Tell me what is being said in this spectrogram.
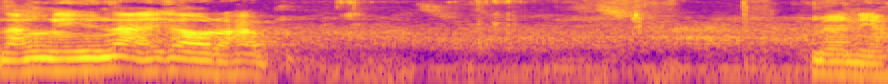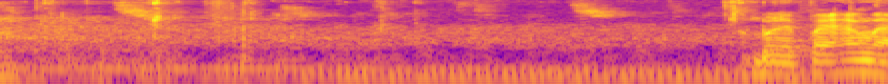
หนังอยู่หน้าให้เขาแล้วครับเนื้อเนี่ยบ่ได้ไปทางไหน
